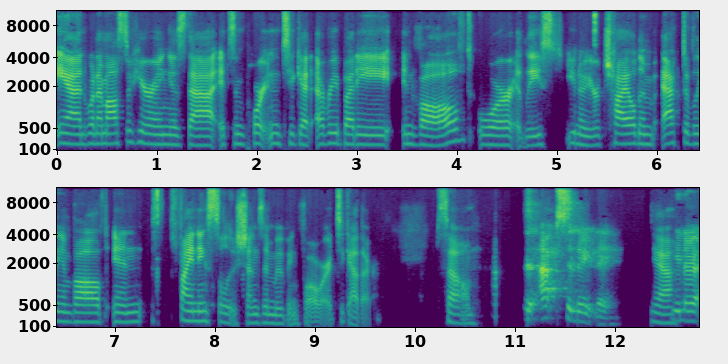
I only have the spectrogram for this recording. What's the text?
and what I'm also hearing is that it's important to get everybody involved, or at least you know your child actively involved in finding solutions and moving forward together. So, absolutely, yeah, you know,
